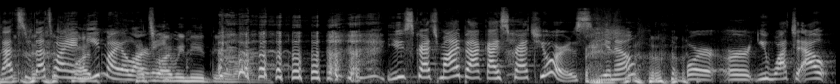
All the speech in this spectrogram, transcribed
That's that's why I need my alarmy. That's why we need the alarm. you scratch my back, I scratch yours. You know, or or you watch out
